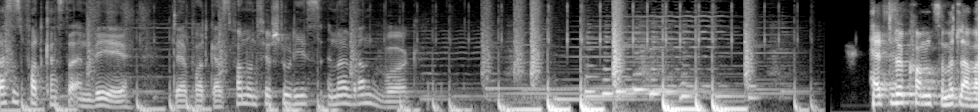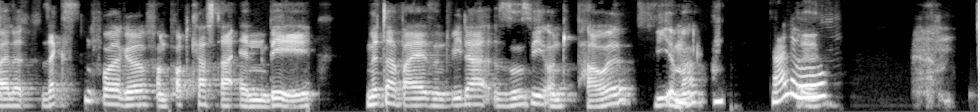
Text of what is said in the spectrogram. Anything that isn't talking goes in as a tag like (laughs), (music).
Das ist Podcaster NW, der Podcast von und für Studis in Neubrandenburg. Herzlich willkommen zur mittlerweile sechsten Folge von Podcaster NB. Mit dabei sind wieder Susi und Paul, wie immer. Hallo.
